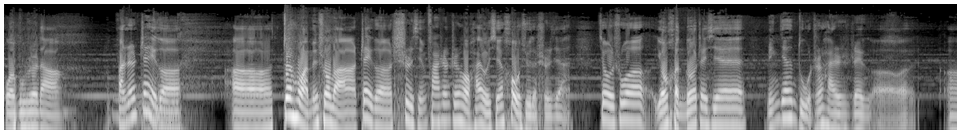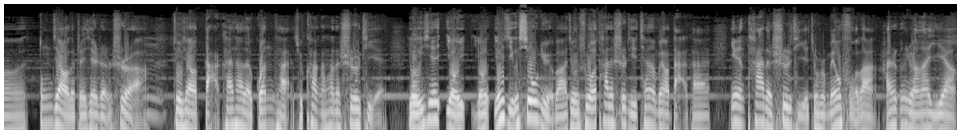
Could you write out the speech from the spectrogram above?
我不知道，反正这个。呃，最后我还没说完啊。这个事情发生之后，还有一些后续的事件，就是说有很多这些民间组织还是这个呃东教的这些人士啊，就要打开他的棺材去看看他的尸体。有一些有有有几个修女吧，就是说他的尸体千万不要打开，因为他的尸体就是没有腐烂，还是跟原来一样。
